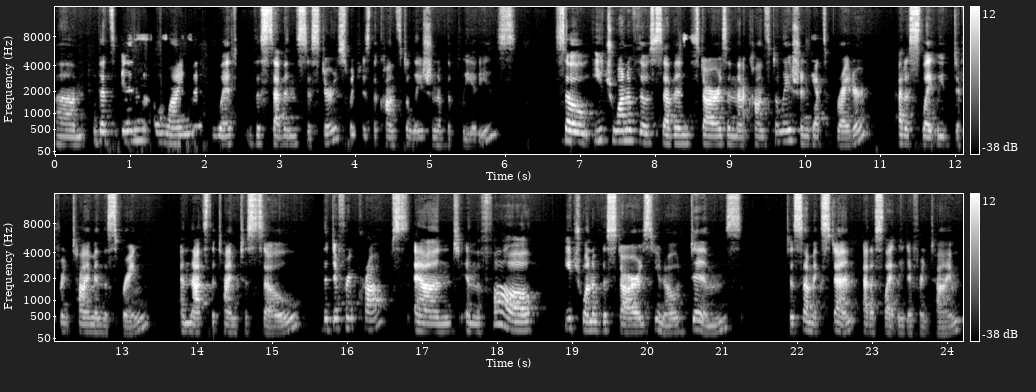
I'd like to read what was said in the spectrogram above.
um, that's in alignment with the seven sisters, which is the constellation of the Pleiades. So each one of those seven stars in that constellation gets brighter at a slightly different time in the spring. And that's the time to sow the different crops. And in the fall, each one of the stars, you know, dims to some extent at a slightly different time.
